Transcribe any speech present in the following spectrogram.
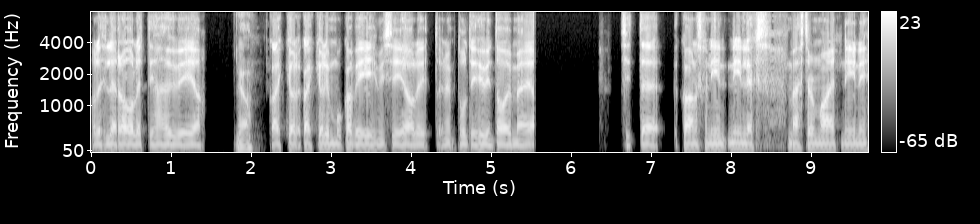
oli sille roolit ihan hyvin ja Joo. Kaikki, oli, kaikki oli mukavia ihmisiä ja oli, tultiin hyvin toimeen ja sitten kans niin, Nilex Mastermind niin, niin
